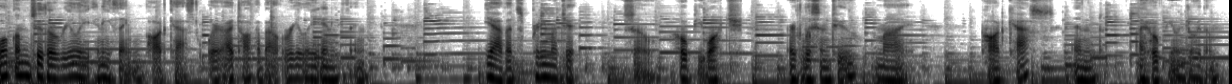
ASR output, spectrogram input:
Welcome to the Really Anything podcast, where I talk about really anything. Yeah, that's pretty much it. So, hope you watch or listen to my podcast, and I hope you enjoy them.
